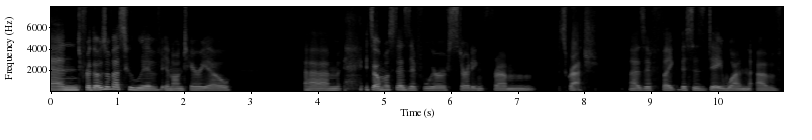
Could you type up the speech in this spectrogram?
And for those of us who live in Ontario, um, it's almost as if we're starting from scratch, as if like this is day one of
